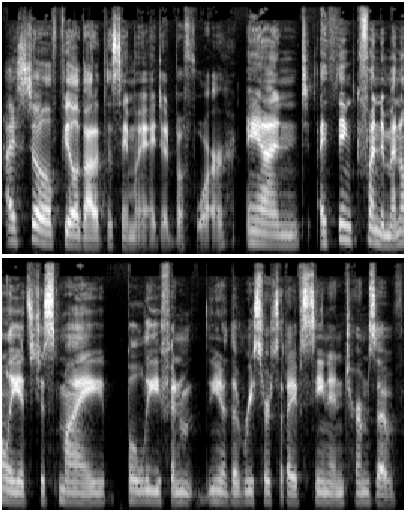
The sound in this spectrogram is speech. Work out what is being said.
I still feel about it the same way I did before. And I think fundamentally it's just my belief and you know the research that I've seen in terms of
